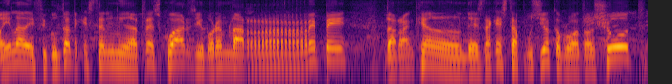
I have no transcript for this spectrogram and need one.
veient la dificultat d'aquesta línia de tres quarts i veurem la repe de Rangel des d'aquesta posició que ha provat el xut,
